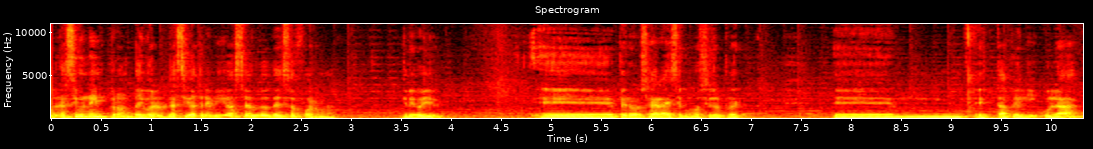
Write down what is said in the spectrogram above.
hubiera sido una impronta, igual hubiera sido atrevido a hacerlo de esa forma. Creo yo. Eh, pero se agradece como si hizo el proyecto. esta película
